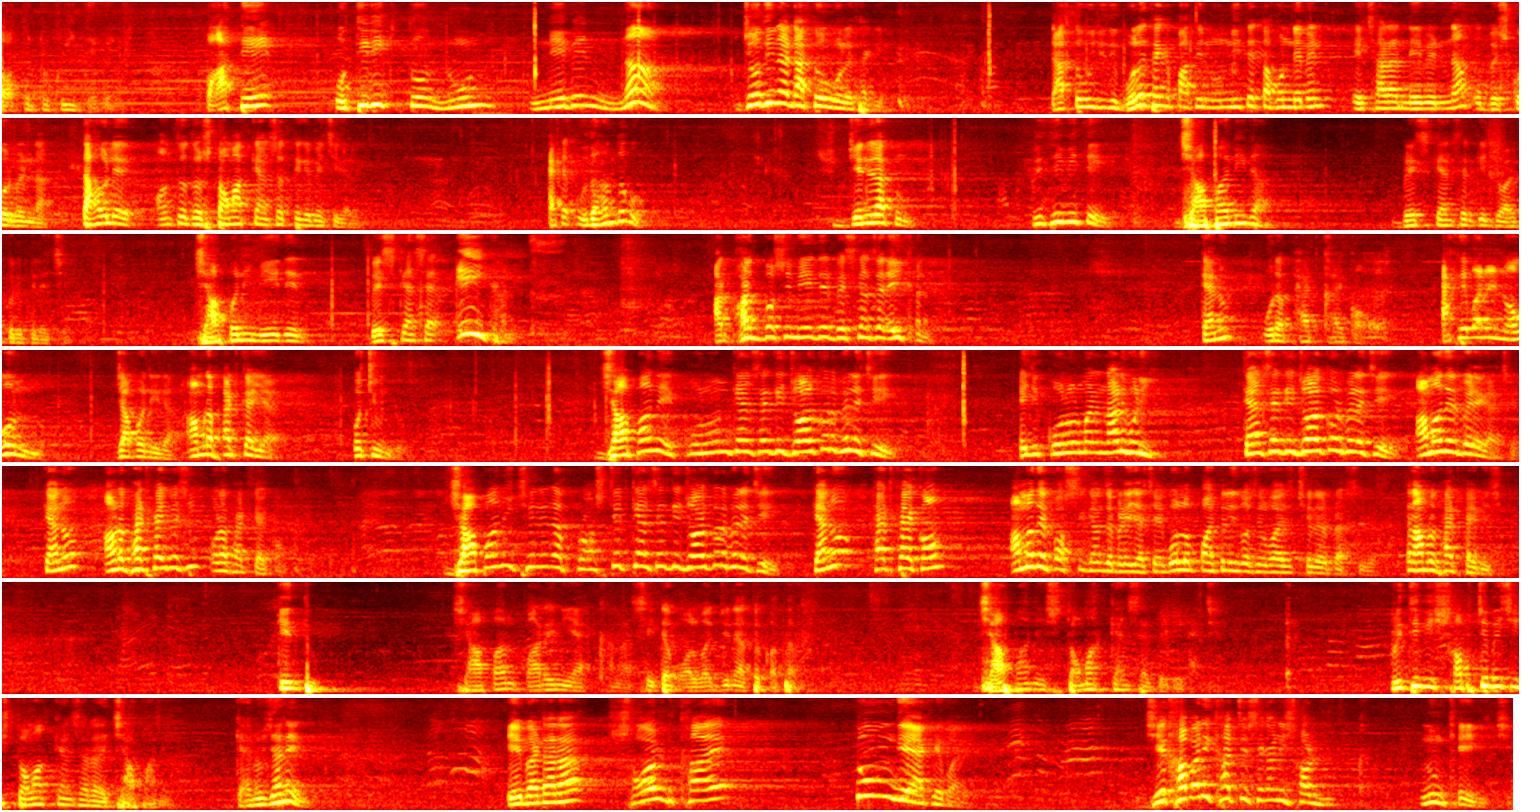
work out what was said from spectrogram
ততটুকুই দেবেন। পাতে অতিরিক্ত নুন নেবেন না, যদি না ডাক্তারবাবু বলে থাকে। ডাক্তারবাবু যদি বলে থাকে পাতে নুন নিতে, তখন নেবেন, এছাড়া নেবেন না, অভ্যেস করবেন না। তাহলে অন্তত স্টমাক ক্যান্সার থেকে বেঁচে গেলেন। একটা উদাহরণ দেবো? জেনে রাখুন, পৃথিবীতে জাপানিরা ব্রেস্ট ক্যান্সারকে জয় করে ফেলেছে। জাপানি মেয়েদের ব্রেস্ট ক্যান্সার এইখানে। আর ভারতবর্ষে মেয়েদের ব্রেস্ট ক্যান্সার এইখানে। কেন? ওরা ফ্যাট খায় কম। একেবারে নগণ্য জাপানিরা। আমরা ফ্যাট খাই আর প্রচণ্ড। জাপানে কোলন ক্যান্সারকে জয় করে ফেলেছে। এই যে কোলন মানে নাড়িভুড়ি। ক্যান্সারকে জয় করে ফেলেছে। আমাদের বেড়ে গেছে। কেন? আমরা ফ্যাট খাই বেশি, ওরা ফ্যাট খায় কম। জাপানি ছেলেরা প্রস্টেট ক্যান্সারকে জয় করে ফেলেছে। কেন? ফ্যাট খায় কম। আমাদের প্রস্টেট ক্যান্সার বেড়ে যাচ্ছে। বলল পঁয়তাল্লিশ বছর বয়সের ছেলের প্রস্টেট কেন? আমরা ফ্যাট খাই বেশি। কিন্তু জাপান পারেনি একখানা, সেটা বলবার জন্য এত কথা জাপানে স্টমাক ক্যান্সার বেড়ে গেছে। পৃথিবীর সবচেয়ে বেশি স্টমাক ক্যান্সার হয় জাপানে। কেন জানেন? এ বেটারা সল্ট খায়, তুঙ্গে একেবারে। যে খাবারই খাচ্ছে সেখানে সল্ট নুন খেয়ে দিচ্ছে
